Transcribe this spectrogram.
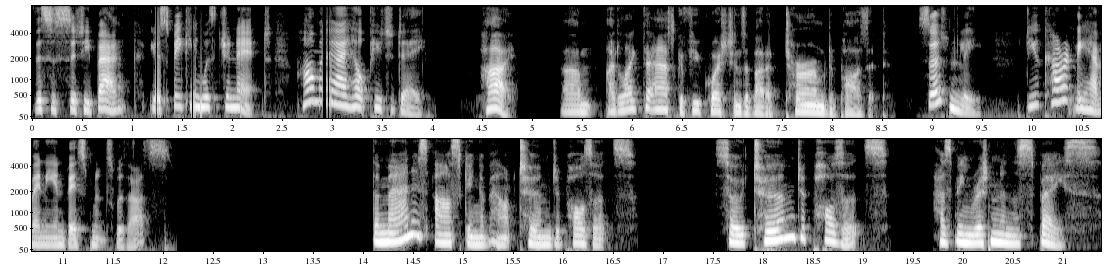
This is City Bank. You're speaking with Jeanette. How may I help you today? Hi. Um, I'd like to ask a few questions about a term deposit. Certainly. Do you currently have any investments with us? The man is asking about term deposits. So term deposits has been written in the space.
